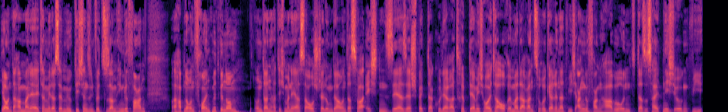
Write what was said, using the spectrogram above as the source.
Ja, und da haben meine Eltern mir das ermöglicht, dann sind wir zusammen hingefahren habe noch einen Freund mitgenommen und dann hatte ich meine erste Ausstellung da und das war echt ein sehr, sehr spektakulärer Trip, der mich heute auch immer daran zurückerinnert, wie ich angefangen habe und dass es halt nicht irgendwie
